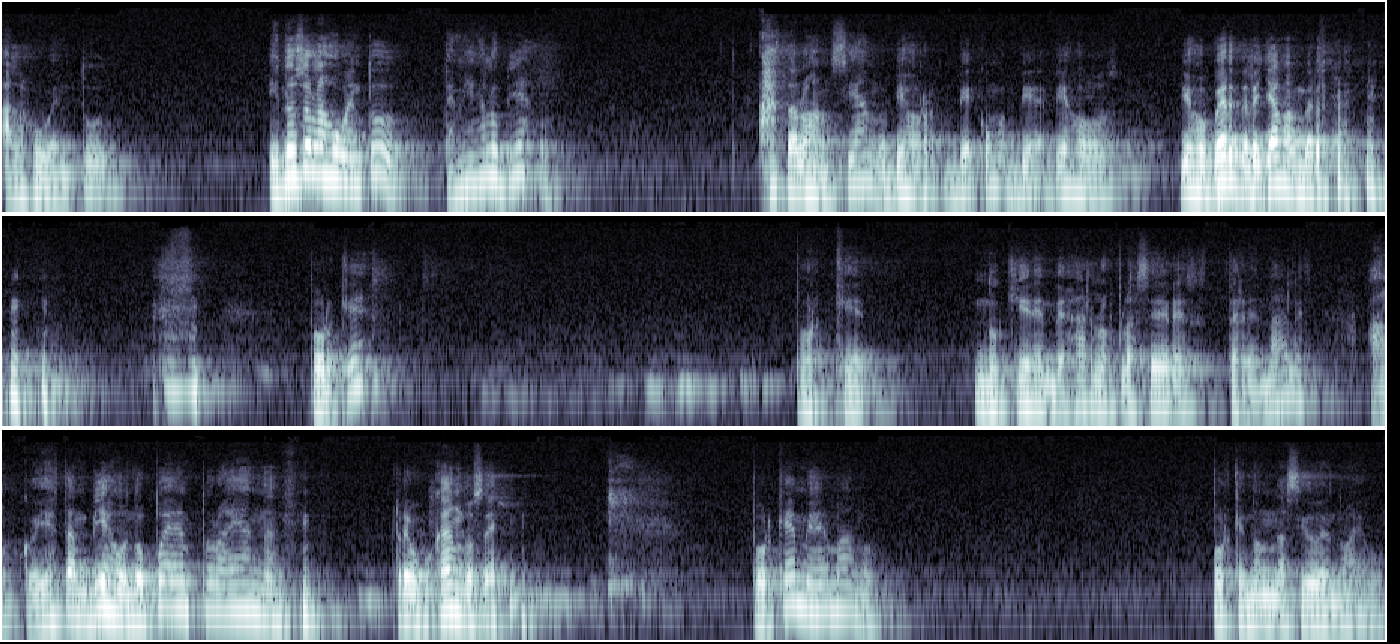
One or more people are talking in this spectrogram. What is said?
a la juventud. Y no solo a la juventud, también a los viejos. Hasta los ancianos, viejos, ¿cómo? viejos, viejos verdes le llaman, ¿verdad? ¿Por qué? Porque no quieren dejar los placeres terrenales. Aunque ya están viejos, no pueden, pero ahí andan rebuscándose. ¿Por qué, mis hermanos? porque no han nacido de nuevo.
